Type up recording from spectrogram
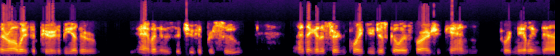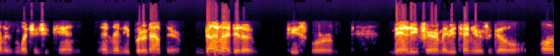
there always appear to be other avenues that you could pursue. I think at a certain point, you just go as far as you can toward nailing down as much as you can and then you put it out there. Don and I did a piece for Vanity Fair maybe 10 years ago on,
